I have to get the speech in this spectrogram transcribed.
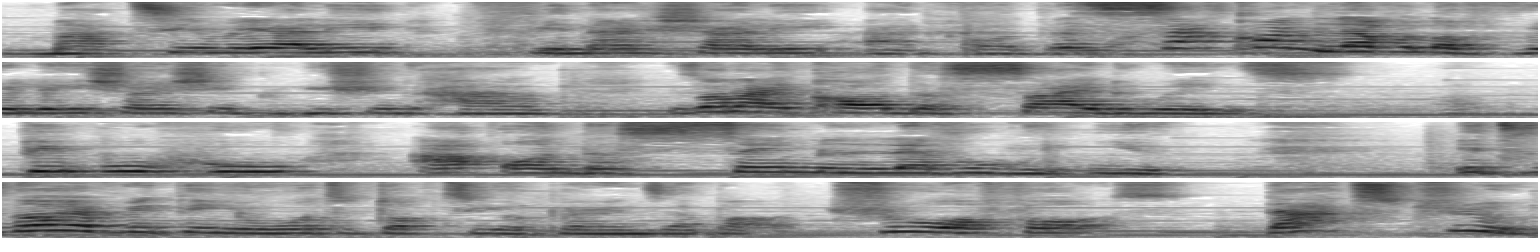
materially, financially, and. The second level of relationship you should have is what I call the sideways. People who are on the same level with you. It's not everything you want to talk to your parents about, true or false. That's true.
